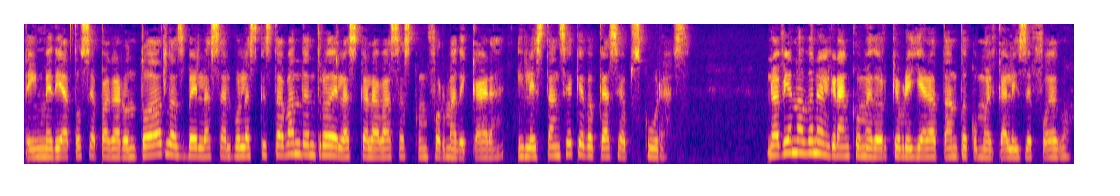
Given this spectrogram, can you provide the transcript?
De inmediato se apagaron todas las velas salvo las que estaban dentro de las calabazas con forma de cara, y la estancia quedó casi a obscuras. No había nada en el gran comedor que brillara tanto como el cáliz de fuego,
